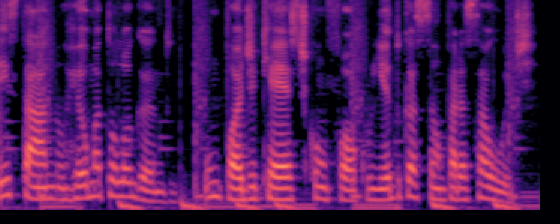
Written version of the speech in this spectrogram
está no Reumatologando, um podcast com foco em educação para a saúde.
